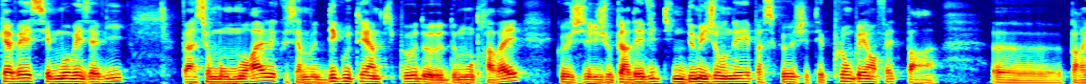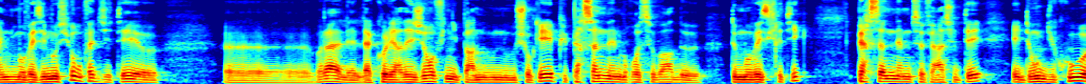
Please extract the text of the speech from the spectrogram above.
qu'avaient ces mauvais avis sur mon moral, que ça me dégoûtait un petit peu de, mon travail, que je perdais vite une demi-journée parce que j'étais plombé en fait par euh, par une mauvaise émotion. En fait, j'étais euh, euh, voilà, la, colère des gens finit par nous, nous choquer. Et puis personne n'aime recevoir de, de, mauvaises critiques, personne n'aime se faire insulter. Et donc du coup,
